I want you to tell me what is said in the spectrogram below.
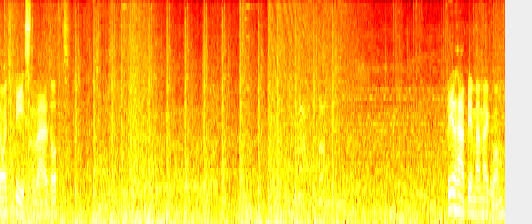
Hittem, hogy face-t váltott. Fél hp már megvan.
